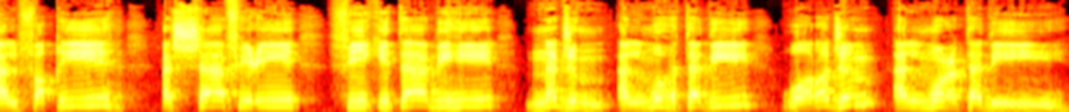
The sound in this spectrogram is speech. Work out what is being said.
الفقيه الشافعي في كتابه نجم المهتدي ورجم المعتدي.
